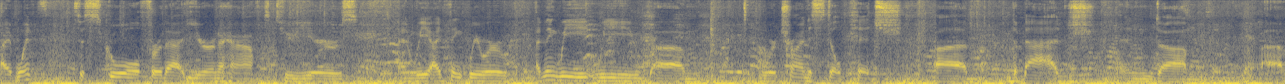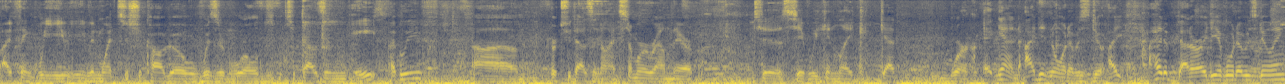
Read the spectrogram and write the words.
I went to school for that year and a half to two years, and we. I think we were. I think we we um, were trying to still pitch uh, the badge, and um, uh, I think we even went to Chicago Wizard World 2008, I believe, um, or 2009, somewhere around there, to see if we can like get work. Again, I didn't know what I was doing. I, I had a better idea of what I was doing,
